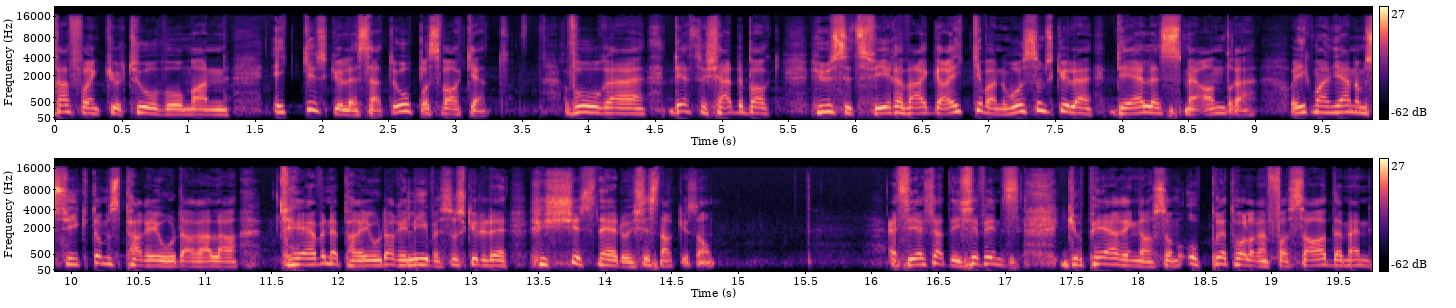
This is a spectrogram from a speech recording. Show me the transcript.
treffer en kultur hvor man ikke skulle sette ord på svakhet. Hvor eh, det som skjedde bak husets fire vegger, ikke var noe som skulle deles med andre. Og Gikk man gjennom sykdomsperioder eller krevende perioder i livet, så skulle det hysjes ned og ikke snakkes om. Jeg sier ikke at det ikke finnes grupperinger som opprettholder en fasade, men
